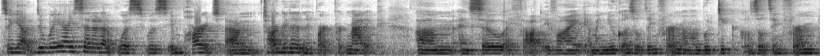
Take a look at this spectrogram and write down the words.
so yeah, the way I set it up was was in part um, targeted and in part pragmatic. Um, and so I thought if I am a new consulting firm, I'm a boutique consulting firm,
